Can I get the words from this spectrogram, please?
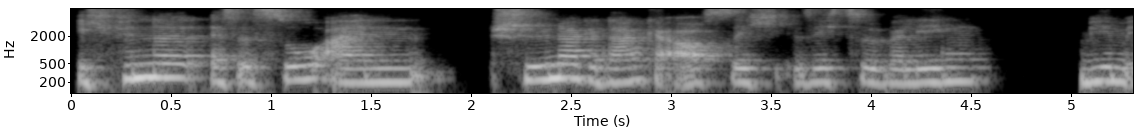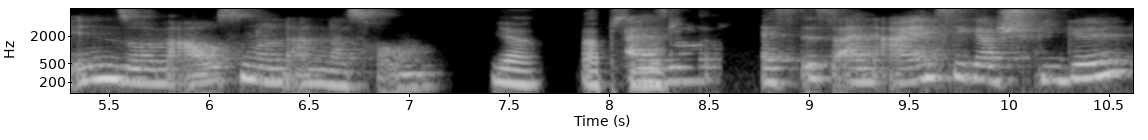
ich finde, es ist so ein schöner Gedanke auch, sich, sich zu überlegen, wie im Innen, so im Außen und andersrum. Ja, absolut. Also es ist ein einziger Spiegel,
